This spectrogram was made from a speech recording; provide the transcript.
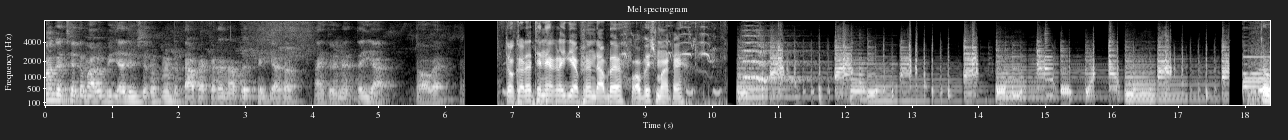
સ્વાગત છે તમારું બીજા દિવસે તો ફ્રેન્ડ હતા આપણે કરીને આપણે થઈ ગયા હતા. અહીં તો એને તૈયાર. તો હવે તો ઘરેથી નીકળી ગયા ફ્રેન્ડ આપણે ઓફિસ માટે. તો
